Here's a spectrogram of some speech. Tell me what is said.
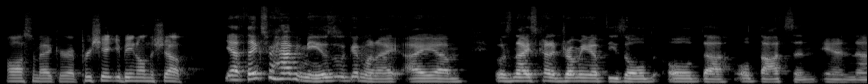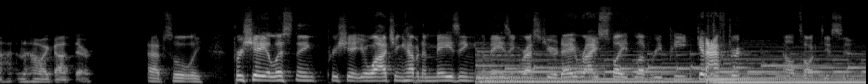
Awesome, Edgar. I appreciate you being on the show. Yeah, thanks for having me. This was a good one. I, I, um, it was nice, kind of drumming up these old, old, uh, old thoughts and and uh, and how I got there. Absolutely. Appreciate you listening. Appreciate you watching. Have an amazing, amazing rest of your day. Rise, fight, love, repeat. Get after it. I'll talk to you soon.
